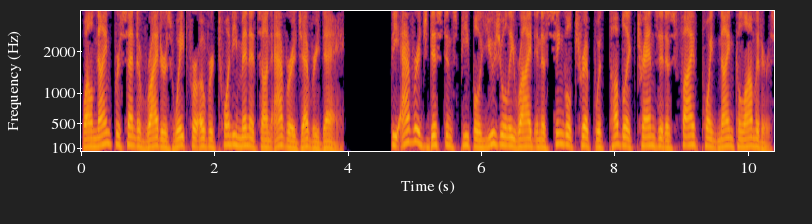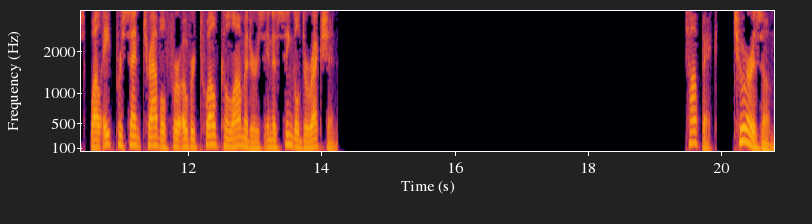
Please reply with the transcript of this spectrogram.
while 9% of riders wait for over 20 minutes on average every day. The average distance people usually ride in a single trip with public transit is 5.9 km, while 8% travel for over 12 km in a single direction. Tourism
